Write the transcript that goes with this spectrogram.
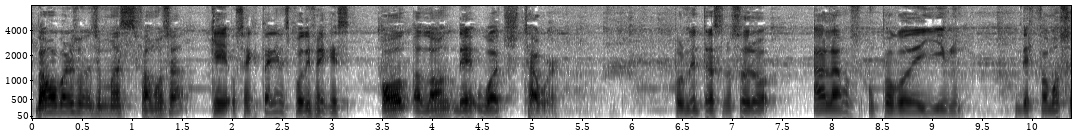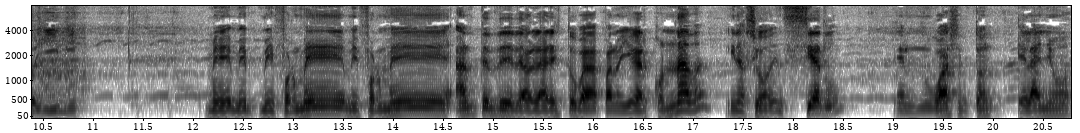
Vamos a poner su canción más famosa, que, o sea, que está aquí en Spotify, que es All Along the Watchtower. Por mientras nosotros hablamos un poco de Jimmy, del famoso Jimmy. Me, me, me informé, me informé antes de, hablar esto para, para, no llegar con nada. Y nació en Seattle, en Washington, el año,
